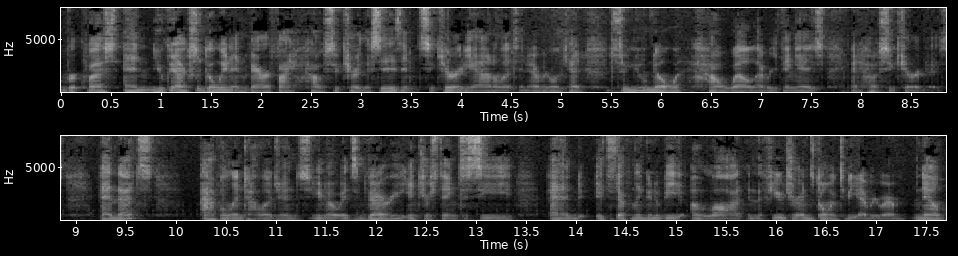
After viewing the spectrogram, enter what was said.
request and you can actually go in and verify how secure this is and security analysts and everyone can so you know how well everything is and how secure it is. And that's apple intelligence you know it's very interesting to see and it's definitely going to be a lot in the future and it's going to be everywhere. Now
